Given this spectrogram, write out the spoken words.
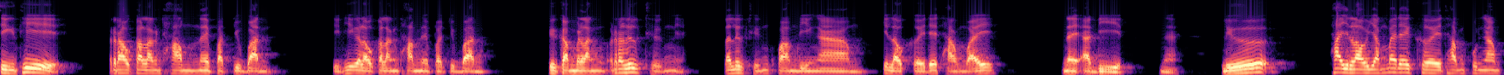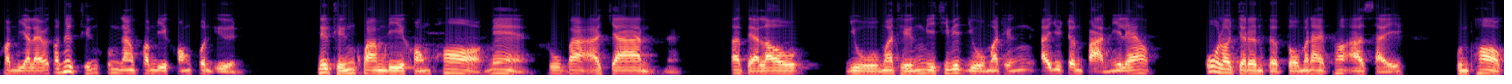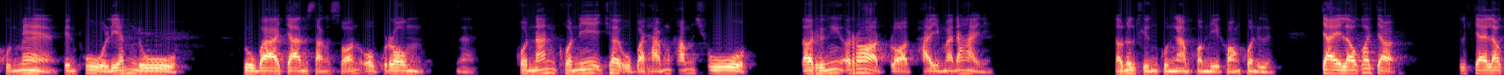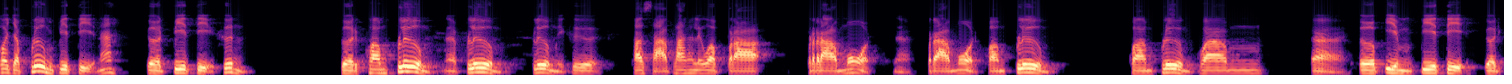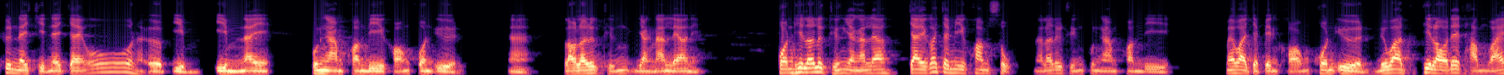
สิ่งที่เรากำลังทำในปัจจุบัน สิ่งที่เรากำลังทำในปัจจุบัน คือกำลังระลึกถึงเนี่ยระลึกถึงความดีงามที่เราเคยได้ทำไว้ในอดีตนะหรือถ้าเรายังไม่ได้เคยทำคุณงามความดีอะไรไว้ก็นึกถึงคุณงามความดีของคนอื่น นึกถึงความดีของพ่อแม่ครูบาอาจารย์นะตั้งแต่เรา อยู่มาถึงมีชีวิตอยู่มาถึงอายุจนป่านนี้แล้ว โอ้เราเจริญเติบโตมาได้ เพราะอาศัยคุณพ่อคุณแม่เป็นผู้เลี้ยงดูครูบาอาจารย์สั่งสอนอบรมนะคนนั้นคนนี้ช่วยอุปถัมภ์ค้ำชู เราถึงรอดปลอดภัยมาได้นี่เรานึกถึงคุณงามความดีของคนอื่น ใจเราก็จะใจเราก็จะปลื้มปิตินะเกิดปีติขึ้น เกิดความปลื้มนะปลื้มปลื้มนี่คือ ภาษาพระท่านเรียกว่าปรา ปราโมทนะปราโมทความปลื้ม ความปลื้มความเอิบอิ่มปีติเกิดขึ้นในจิตในใจ โอ้เอิบอิ่ม อิ่มในคุณงามความดีของคนอื่นอ่าเราระลึกถึงอย่างนั้นแล้วนี่คนที่ระลึกถึงอย่างนั้นแล้ว ใจก็จะมีความสุขนะระลึกถึงคุณงามความดี ไม่ว่าจะเป็นของคนอื่น หรือว่าที่เราได้ทำไว้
